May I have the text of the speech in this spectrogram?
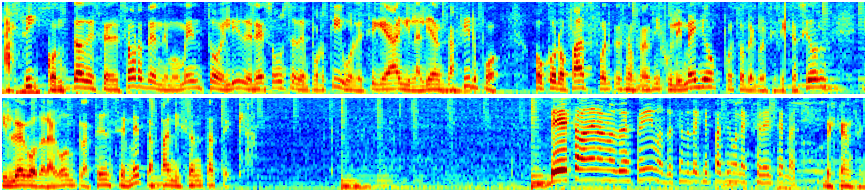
Así, con todo ese desorden, de momento el líder es 11 Deportivo, le sigue Águila, Alianza Firpo, Jocoro FAS, Fuerte San Francisco y Limeño, puestos de clasificación, y luego Dragón Platense Meta Pan y Santa Tecla. De esta manera nos despedimos, deseándole que pasen una excelente noche. Descansen.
